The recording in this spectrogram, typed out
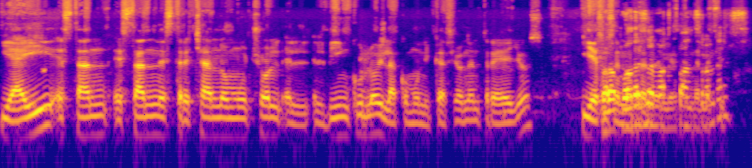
Y ahí están, están estrechando mucho el, el vínculo y la comunicación entre ellos. Y eso ¿Para ponerse más panzones?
